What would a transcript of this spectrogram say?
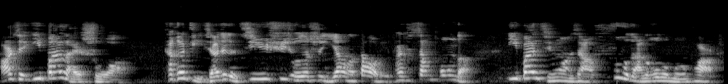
而且一般来说，它和底下这个基于需求的是一样的道理，它是相通的。一般情况下，复杂的功能模块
